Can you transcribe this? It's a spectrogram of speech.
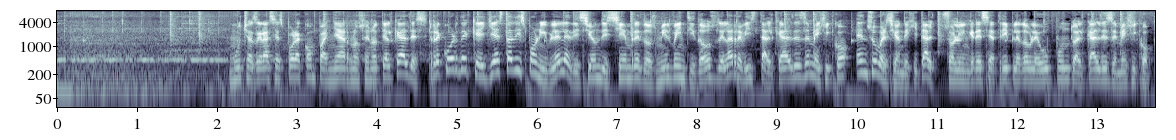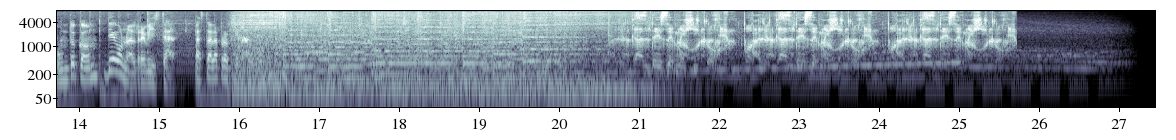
Muchas gracias por acompañarnos en Ote Alcaldes. Recuerde que ya está disponible la edición diciembre 2022 de la revista Alcaldes de México en su versión digital. Solo ingrese a www.alcaldesdemexico.com diagonal revista. Hasta la próxima. Alcaldes de México. Alcaldes de México. Alcaldes de México.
